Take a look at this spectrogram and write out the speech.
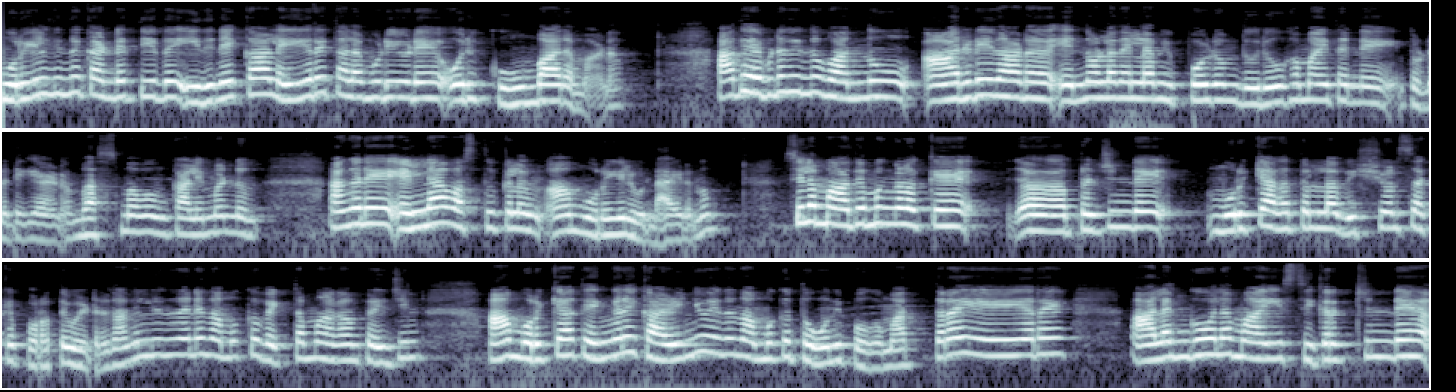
മുറിയിൽ നിന്ന് കണ്ടെത്തിയത് ഇതിനേക്കാൾ ഏറെ തലമുടിയുടെ ഒരു കൂമ്പാരമാണ്. അത് എവിടെ നിന്ന് വന്നു ആരുടേതാണ് എന്നുള്ളതെല്ലാം ഇപ്പോഴും ദുരൂഹമായി തന്നെ തുടരുകയാണ്. ഭസ്മവും കളിമണ്ണും അങ്ങനെ എല്ലാ വസ്തുക്കളും ആ മുറിയിലുണ്ടായിരുന്നു ചില മാധ്യമങ്ങളൊക്കെ പ്രജിന്റെ മുറിക്കകത്തുള്ള വിഷ്വൽസ് ഒക്കെ പുറത്ത് വിട്ടിരുന്നു. അതിൽ നിന്ന് തന്നെ നമുക്ക് വ്യക്തമാകാം പ്രജിൻ ആ മുറിക്കകത്ത് എങ്ങനെ കഴിഞ്ഞു എന്ന് നമുക്ക് തോന്നിപ്പോകും. അത്രയേറെ അലങ്കോലമായി സിഗരറ്റിന്റെ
